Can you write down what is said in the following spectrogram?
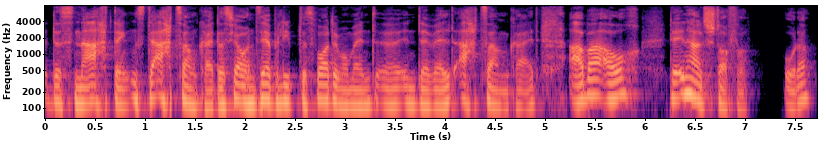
des Nachdenkens, der Achtsamkeit. Das ist ja auch ein sehr beliebtes Wort im Moment äh, in der Welt, Achtsamkeit. Aber auch der Inhaltsstoffe, oder?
